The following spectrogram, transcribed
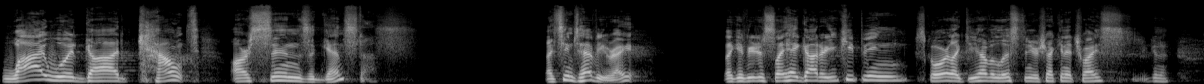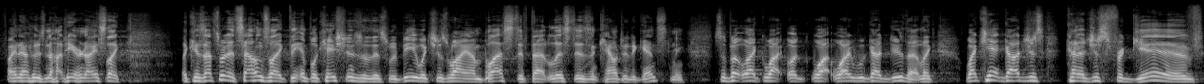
why would God count our sins against us? That seems heavy, right? Like if you're just like, hey, God, are you keeping score? Like, do you have a list and you're checking it twice? You're going to find out who's naughty or nice? Like, because that's what it sounds like the implications of this would be, which is why I'm blessed if that list isn't counted against me. So, but like, why, why, why would God do that? Like, why can't God just kind of just forgive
